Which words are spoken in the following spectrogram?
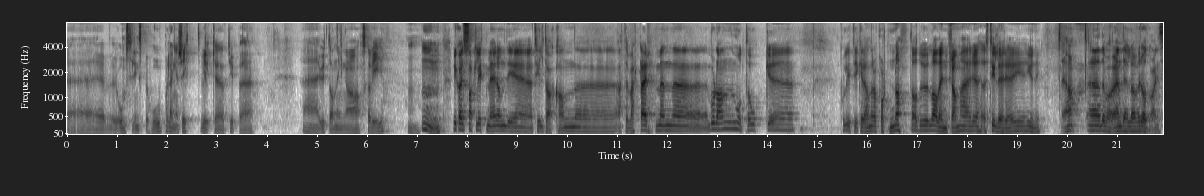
eh, omstillingsbehov på lengre sikt. Hvilke type eh, utdanninger skal vi gi? Mm. Vi kan snakke litt mer om de tiltakene eh, etter hvert der. Men eh, hvordan mottok eh, politikerne rapporten da, da du la den fram her tidligere i juni? Ja, eh, det var jo en del av rådmannens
